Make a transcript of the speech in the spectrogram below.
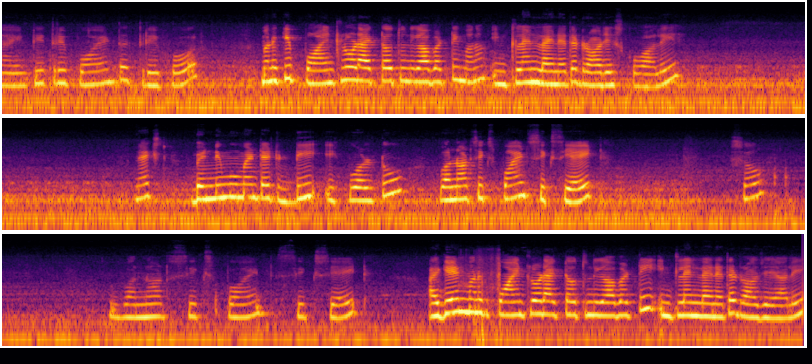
ninety three point three four మనకి పాయింట్ లోడ్ యాక్ట్ అవుతుంది కాబట్టి మనం ఇంక్లైన్ లైన్ అయితే డ్రా చేసుకోవాలి. Next bending moment at D equal to one nought six point six eight so one nought six point six eight again మనకు పాయింట్ లోడ్ యాక్ట్ అవుతుంది కాబట్టి ఇంక్లైన్ లైన్ అయితే డ్రా చేయాలి.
